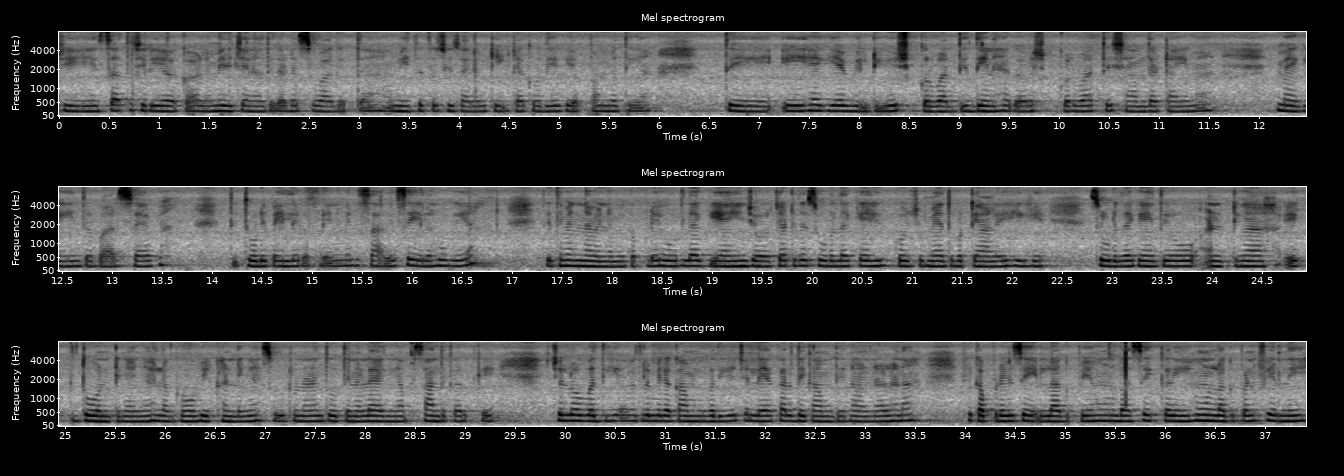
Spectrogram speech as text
ਜੀ, ਸਤਿ ਸ਼੍ਰੀ ਅਕਾਲ। ਮੇਰੇ ਚੈਨਲ ਤੇ ਤੁਹਾਡਾ ਸਵਾਗਤ ਹੈ। ਉਮੀਦ ਹੈ ਤੁਸੀਂ ਸਾਰੇ ਵੀ ਠੀਕ ਠਾਕ ਵਧੀਆ ਕਿ ਆਪਾਂ ਵਧੀਆ। ਤੇ ਇਹ ਹੈਗੀ ਹੈ ਵੀਡੀਓ, ਸ਼ੁੱਕਰਵਾਰ ਦੀ ਦਿਨ ਹੈਗਾ ਵਾ, ਸ਼ੁੱਕਰਵਾਰ ਤੇ ਸ਼ਾਮ ਦਾ ਟਾਈਮ ਹੈ। ਮੈਂ ਗਈ ਦਰਬਾਰ ਸਾਹਿਬ। ਤੇ ਥੋੜੇ ਪਹਿਲੇ ਕੱਪੜੇ ਨੇ, ਮੇਰੇ ਸਾਰੇ ਸੇਲ ਹੋ ਗਏ ਆ। ਤੇ ਇੱਥੇ ਮੈਂ ਨਵੇਂ ਨਵੇਂ ਕੱਪੜੇ ਹੋਰ ਲੈ ਕੇ ਆਈ, ਜੋਰਜੱਟ ਦੇ ਸੂਟ ਲੈ ਕੇ ਆਈ, ਕੁਝ ਮੈਂ ਦੁਪੱਟਿਆਂ ਵਾਲੇ ਸੀਗੇ। ਸੂਟ ਲੈ ਕੇ ਆਈ ਤੇ ਉਹ ਆਂਟੀਆਂ, ਇੱਕ ਦੋ ਆਂਟੀਆਂ ਆਈਆਂ ਲੱਗੋ, ਉਹ ਵੇਖਣ ਡੀਆਂ ਸੂਟ, ਉਹਨਾਂ ਨੇ ਦੋ ਤਿੰਨ ਲੈ ਗਈਆਂ ਪਸੰਦ ਕਰਕੇ। ਚਲੋ ਵਧੀਆ, ਮਤਲਬ ਮੇਰਾ ਕੰਮ ਵਧੀਆ ਚੱਲਿਆ ਘਰ ਦੇ ਕੰਮ ਦੇ ਨਾਲ ਨਾਲ, ਹਨਾ। ਫਿਰ ਕੱਪੜੇ ਵੀ ਸੇਲ ਲੱਗ ਪਏ ਹੁਣ, ਬਸ ਇੱਕ ਵਾਰੀ ਹੋਣ ਲੱਗ ਪਣ, ਫਿਰ ਨਹੀਂ।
